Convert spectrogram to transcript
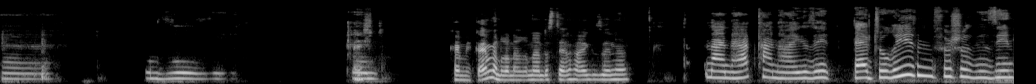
äh, wo wir, Echt? ähm, Ich kann mich gar nicht mehr dran erinnern, dass der einen Hai gesehen hat. nein, er hat keinen Hai gesehen. Der hat so Riesenfische gesehen,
